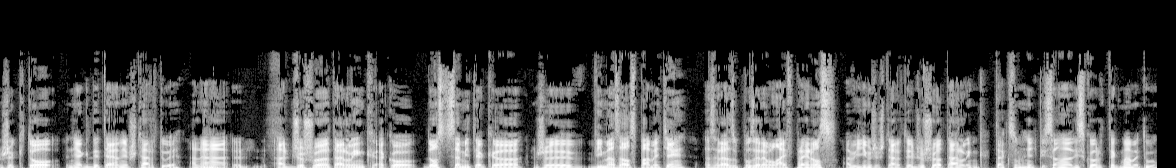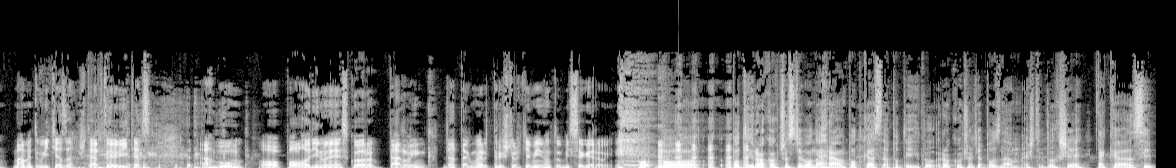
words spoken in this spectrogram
že kto nejak detailne štartuje. A, na, mm. a Joshua Tarling ako dosť sa mi tak, eh, že vymazal z pamäte a zrazu pozerám live prenos a vidím, že štartuje Joshua Tarling. Tak som hneď písal na Discord, tak máme tu, máme tu víťaza. Štartuje víťaz. A bum, o pol hodinu neskôr Tarling dá takmer 3 čtvrte minútu Bisegerovi. Po, po, po tých rokoch, čo s tebou nahrávam podcast a po tých rokoch, čo ťa poznám ešte dlhšie, tak uh, si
